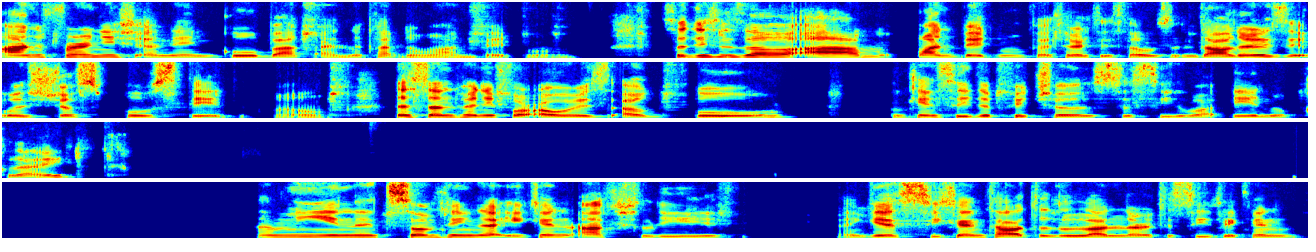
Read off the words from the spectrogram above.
unfurnished and then go back and look at the one bedroom. So this is our um one bedroom for thirty thousand dollars. It was just posted well less than 24 hours ago. You can see the pictures to see what they look like. I mean, it's something that you can actually, I guess you can talk to the landlord to see if they can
